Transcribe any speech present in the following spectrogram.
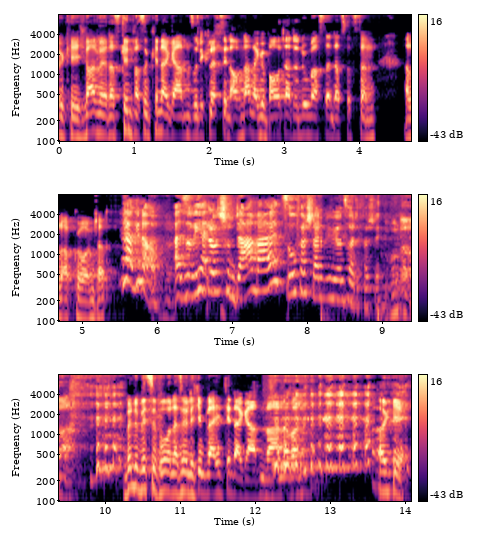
Okay, ich war mir das Kind, was im Kindergarten so die Klötzchen aufeinander gebaut hat und du warst dann das, was dann alle abgeräumt hat. Ja, genau. Also wir hätten uns schon damals so verstanden, wie wir uns heute verstehen. Wunderbar. Bin ein bisschen froh, dass wir nicht im gleichen Kindergarten waren, aber okay.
